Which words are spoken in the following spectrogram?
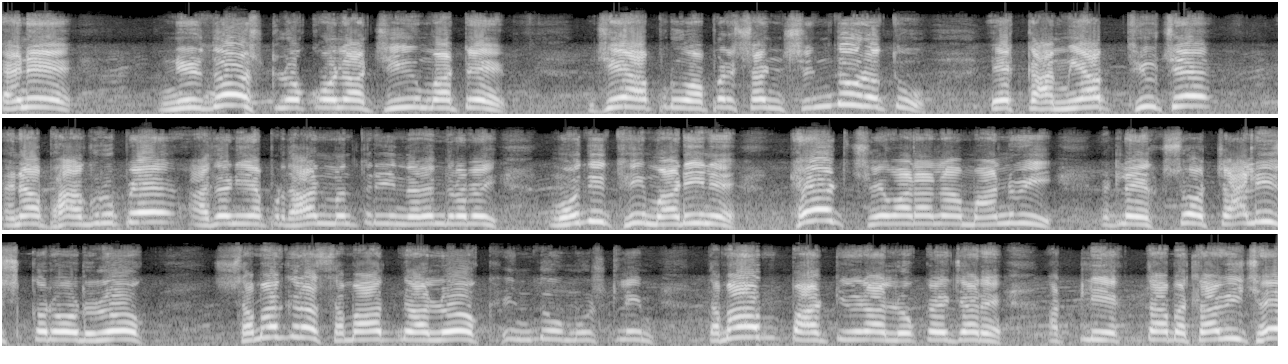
એને નિર્દોષ લોકોના જીવ માટે જે આપણું ઓપરેશન સિંદૂર હતું એ કામયાબ થયું છે. એના ભાગરૂપે આદરણીય પ્રધાનમંત્રી નરેન્દ્રભાઈ મોદીથી માંડીને ઠેઠ છેવાડાના માનવી એટલે એકસો ચાલીસ કરોડ લોક, સમગ્ર સમાજના લોક, હિન્દુ, મુસ્લિમ તમામ પાર્ટીઓના લોકોએ જ્યારે આટલી એકતા બતાવી છે,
